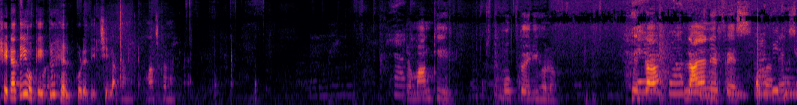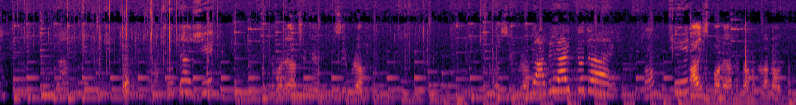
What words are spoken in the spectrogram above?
সেটাতেই ওকে একটু হেল্প করে দিচ্ছিলাম। মাঝখানে। এটা মাংকির মুখ তৈরি হলো। এটা লায়নের ফেস এবারে আছে কি? জিব্রা জিব্রা আইস পরে, আগে দাও লাগাও এখানে।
